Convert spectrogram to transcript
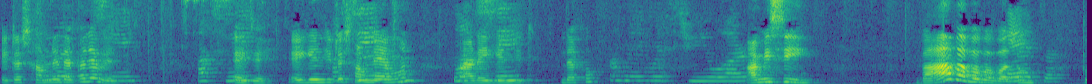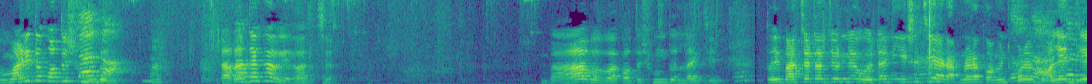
এটা সামনে দেখা যাবে? এই যে এই গেঞ্জিটা সামনে এমন আর এই গেঞ্জি দেখো। আমি সি বা বাবা বাবা তুম তোমারই তো কত সুন্দর। হ্যাঁ? দাদার দেখাবে? আচ্ছা। বা বাবা কত সুন্দর লাগছে। তো ওই বাচ্চাটার জন্য ওইটা নিয়ে এসেছি আর আপনারা কমেন্ট করে বলেন যে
